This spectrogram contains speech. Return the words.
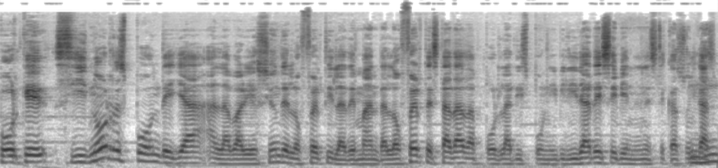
Porque si no responde ya a la variación de la oferta y la demanda, la oferta está dada por la disponibilidad de ese bien, en este caso el gas,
